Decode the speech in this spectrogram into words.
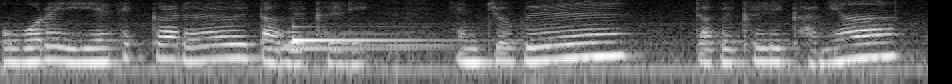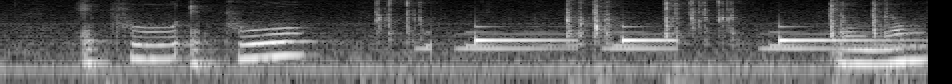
오버레 이의 색깔을 더블 클릭 왼쪽은 더블 클릭하면 F F 00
